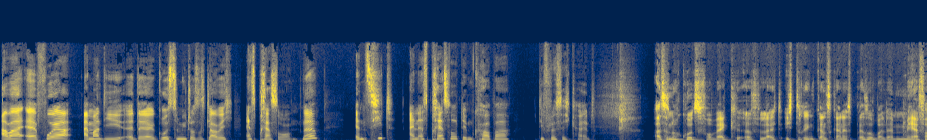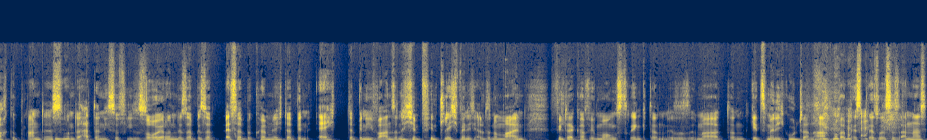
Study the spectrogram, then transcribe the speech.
Aber äh, vorher einmal die, äh, der größte Mythos ist, glaube ich, Espresso. Ne? Entzieht ein Espresso dem Körper die Flüssigkeit? Also noch kurz vorweg, äh, vielleicht, ich trinke ganz gerne Espresso, weil der mehrfach gebrannt ist Mhm. und der hat dann nicht so viel Säuren, deshalb ist er besser bekömmlich. Da bin echt, da bin ich wahnsinnig empfindlich. Wenn ich also normalen Filterkaffee morgens trinke, dann ist es immer, dann geht's mir nicht gut danach. Und beim Espresso ist es anders.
